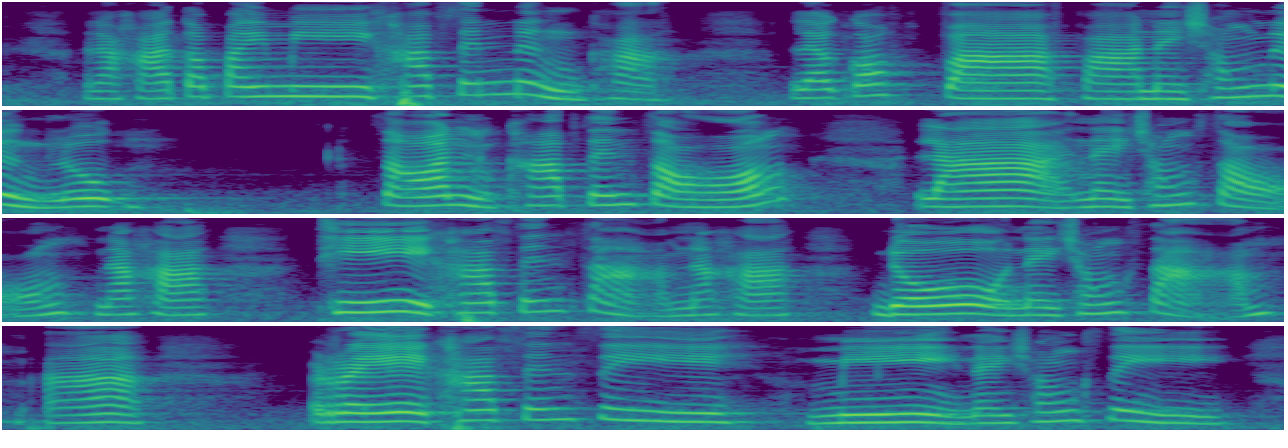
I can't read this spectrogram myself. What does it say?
1 นะคะ ต่อไปมีคาบเส้น 1 ค่ะ แล้วก็ฟาฟาในช่อง 1 ลูกซอนคาบเส้น 2 ลาในช่อง 2 นะคะ ทีคาบเส้น 3 นะคะ โดในช่อง3อ่าเรคาบเส้น 4 มีในช่อง 4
